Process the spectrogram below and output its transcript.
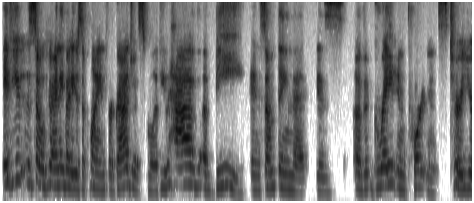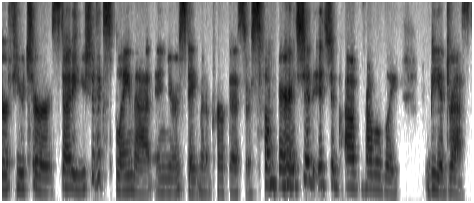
if you, so for anybody who's applying for graduate school, if you have a B in something that is of great importance to your future study, you should explain that in your statement of purpose or somewhere. It should, it should probably be addressed.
